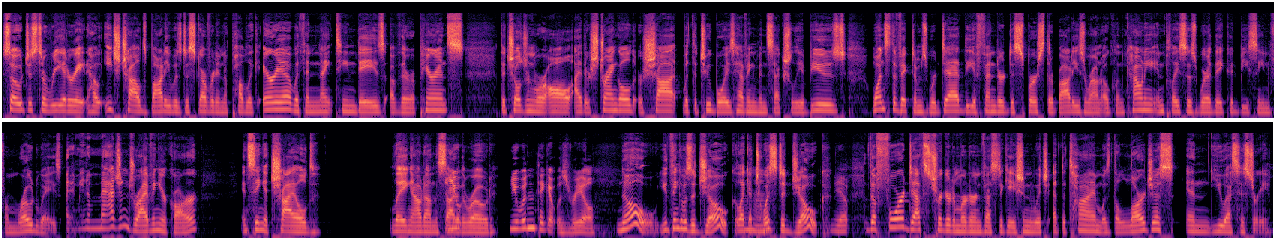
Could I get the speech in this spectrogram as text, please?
So, just to reiterate how each child's body was discovered in a public area within 19 days of their appearance. The children were all either strangled or shot, with the two boys having been sexually abused. Once the victims were dead, the offender dispersed their bodies around Oakland County in places where they could be seen from roadways. I mean, imagine driving your car and seeing a child laying out on the side You- of the road. You wouldn't think it was real. No, you'd think it was a joke, like a mm-hmm. twisted joke. Yep. The four deaths triggered a murder investigation, which at the time was the largest in U.S. history,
